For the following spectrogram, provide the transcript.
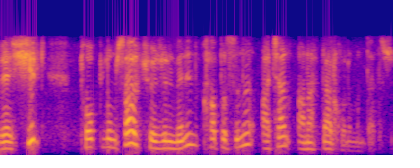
Ve şirk toplumsal çözülmenin kapısını açan anahtar konumundadır.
